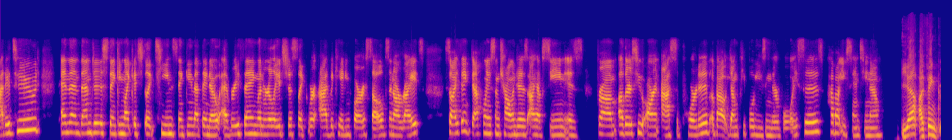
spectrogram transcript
attitude. And then them just thinking like it's like teens thinking that they know everything when really it's just like we're advocating for ourselves and our rights. So I think definitely some challenges I have seen is from others who aren't as supportive about young people using their voices. How about you, Santino? Yeah, I think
